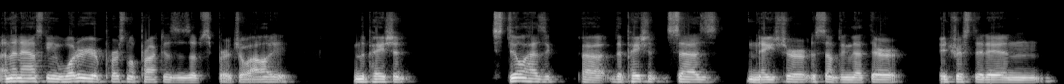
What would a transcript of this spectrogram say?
And then asking, what are your personal practices of spirituality? And the patient still has a, uh, the patient says nature is something that they're interested in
